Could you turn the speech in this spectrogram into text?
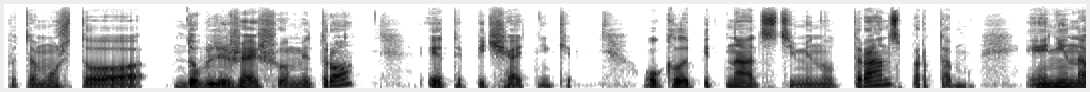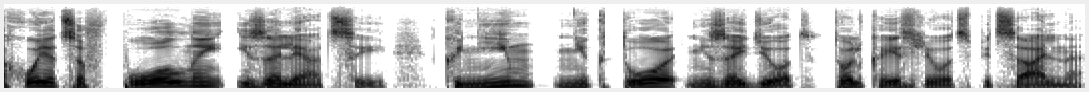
потому что до ближайшего метро это печатники. Около 15 минут транспортом, и они находятся в полной изоляции к ним никто не зайдет, только если вот специально.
